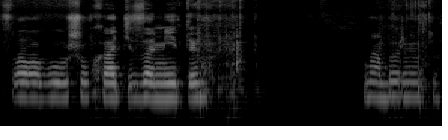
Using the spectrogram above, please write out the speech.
Слава Богу, що в хаті замітив. Набери тут.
